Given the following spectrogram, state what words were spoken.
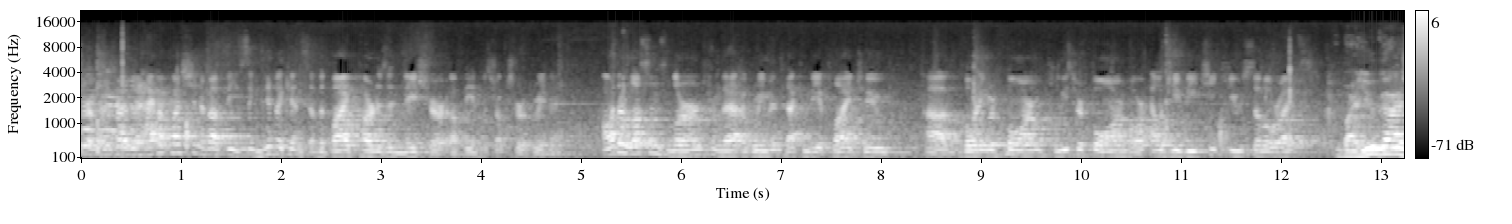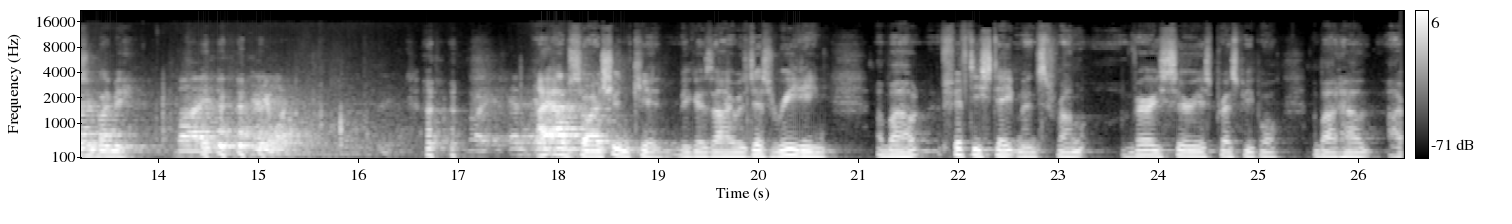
Sure, Mr. President, I have a question about the significance of the bipartisan nature of the infrastructure agreement. Are there lessons learned from that agreement that can be applied to uh, voting reform, police reform, or LGBTQ civil rights? By you guys or by me? By anyone? By- and- and- I, I'm sorry, I shouldn't kid, because I was just reading about 50 statements from very serious press people about how I,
